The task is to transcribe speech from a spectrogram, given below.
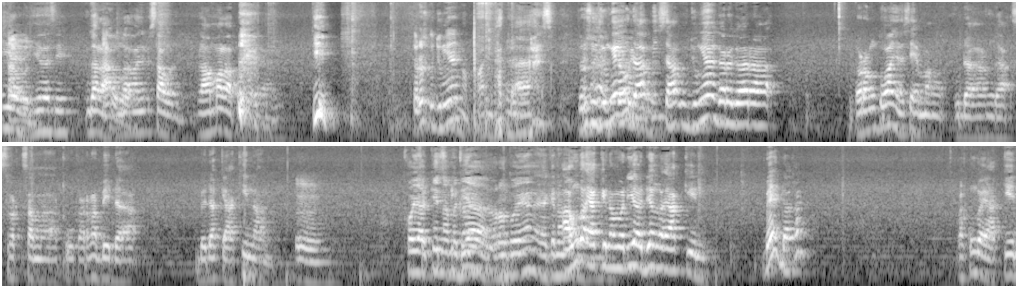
Iya, Tahun. gila sih. Enggak lah, enggak hanya setahun. Lama lah pokoknya. Ih, terus ujungnya ngapain ke atas terus ujungnya udah bisa ujungnya gara-gara orang tuanya sih emang udah nggak serak sama aku karena beda beda keyakinan hmm. Kau yakin sama dia? Orang tuanya nggak yakin sama aku kau? nggak yakin sama dia dia nggak yakin beda kan aku nggak yakin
